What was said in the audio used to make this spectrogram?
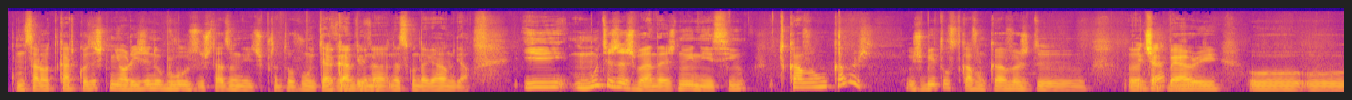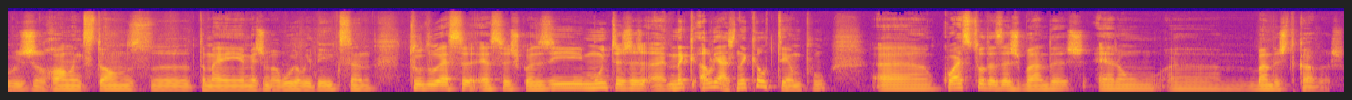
começaram a tocar coisas que tinham origem no blues dos Estados Unidos, portanto houve um intercâmbio Exato, exato. Na, na Segunda Guerra Mundial. E muitas das bandas no início tocavam covers. Os Beatles tocavam covers de uh, Chuck. Berry, o- os Rolling Stones, uh, também a mesma Willie Dixon, tudo essa, essas coisas. E muitas, uh, naque- aliás, naquele tempo, uh, quase todas as bandas eram bandas de covers.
